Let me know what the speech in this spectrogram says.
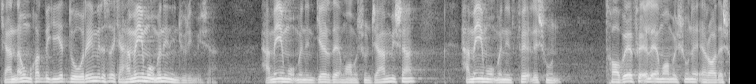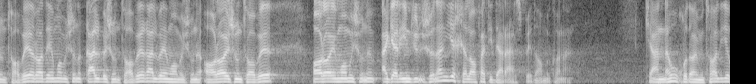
که انمون می‌خواد بگه یه دوره می‌رسه که همه مؤمنین اینجوری میشن. همه مؤمنین گرد امامشون جمع میشن. همه مؤمنین فعلشون تابع فعل امامشون ارادهشون تابع اراده امامشون قلبشون تابع قلب امامشون آرایشون تابع آرای امامشونه. اگر اینجوری شدن یه خلافتی در عرض پیدا می‌کنن. که انه خدای متعال یه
